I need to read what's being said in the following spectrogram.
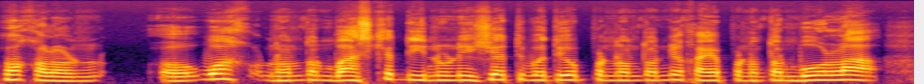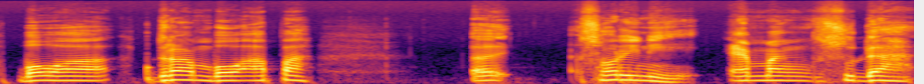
wah kalau oh, wah nonton basket di Indonesia tiba-tiba penontonnya kayak penonton bola, bawa drum, bawa apa? Eh, sorry nih, emang sudah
